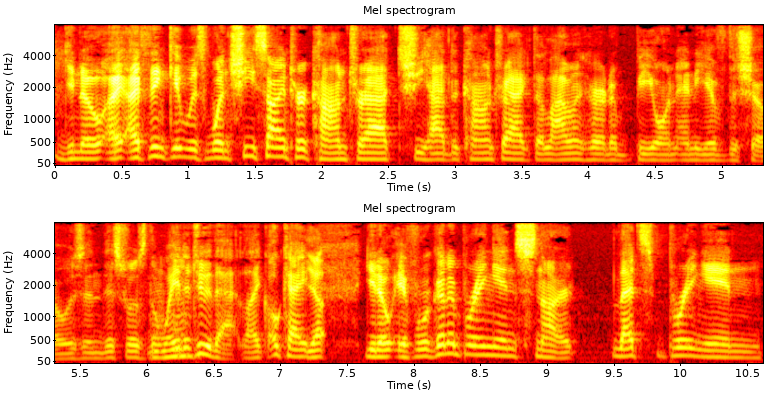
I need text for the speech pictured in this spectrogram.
You know, I, I think it was when she signed her contract, she had the contract allowing her to be on any of the shows, and this was the way to do that. Like, okay, Mm-hmm. Yep. you know, if we're gonna bring in Snart, let's bring in,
